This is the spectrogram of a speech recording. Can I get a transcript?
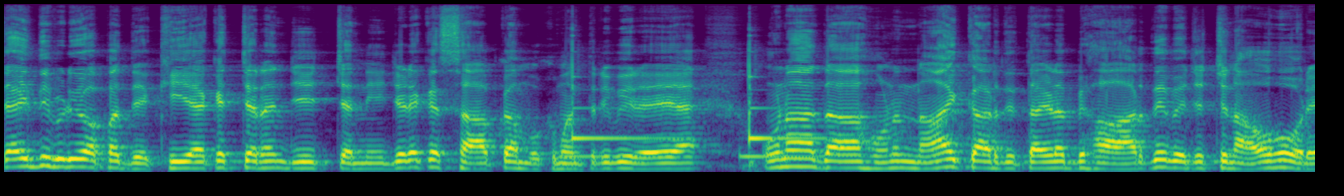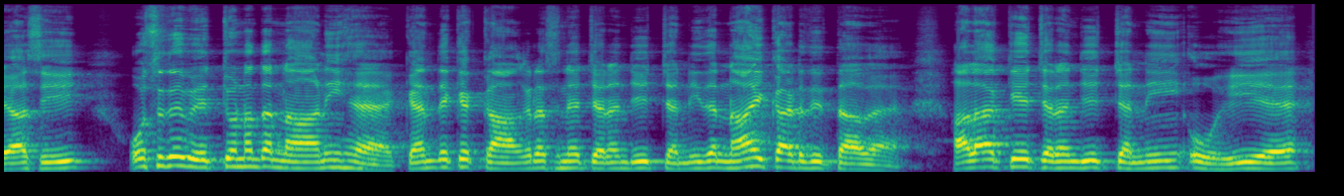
ਤੇ ਅੱਜ ਦੀ ਵੀਡੀਓ ਆਪਾਂ ਦੇਖੀ ਹੈ ਕਿ ਚਰਨਜੀਤ ਚੰਨੀ, ਜਿਹੜੇ ਕਿ ਸਾਬਕਾ ਮੁੱਖ ਮੰਤਰੀ ਵੀ ਰਹੇ ਆ ਉਹਨਾਂ ਦਾ ਹੁਣ ਨਾਂ ਹੀ ਕਰ ਦਿੱਤਾ, ਜਿਹੜਾ ਬਿਹਾਰ ਦੇ ਵਿੱਚ ਚੁਣਾਵ ਹੋ ਰਿਹਾ ਸੀ। ਉਸ ਦੇ ਵਿੱਚ ਉਹਨਾਂ ਦਾ ਨਾਂ ਨਹੀਂ ਹੈ। ਕਹਿੰਦੇ ਕਿ ਕਾਂਗਰਸ ਨੇ ਚਰਨਜੀਤ ਚੰਨੀ ਦਾ ਨਾਂ ਹੀ ਕੱਢ ਦਿੱਤਾ ਵੈ। ਹਾਲਾਂਕਿ ਚਰਨਜੀਤ ਚੰਨੀ ਉਹੀ ਹੈ,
